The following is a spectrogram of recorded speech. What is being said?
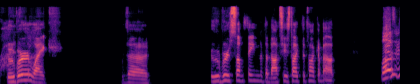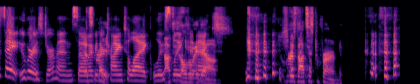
ride. Uber, like the Uber something that the Nazis like to talk about. well, I was gonna say Uber is German, so That's maybe right. they're trying to like loosely all the way down. connect. Uber is Nazis confirmed.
